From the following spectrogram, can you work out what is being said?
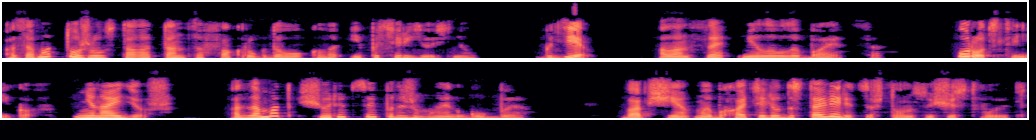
Азамат тоже устал от танцев вокруг да около и посерьезнел. Где? Алансе мило улыбается. У родственников. Не найдешь. Азамат щурится и поджимает губы. Вообще, мы бы хотели удостовериться, что он существует,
